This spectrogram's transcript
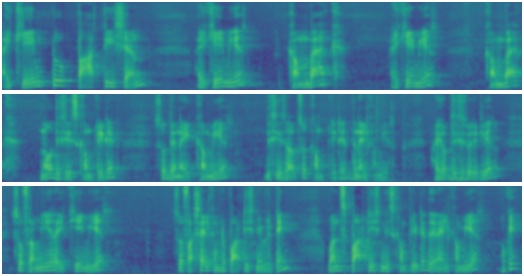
I came to partition. I came here, come back. I came here, come back. Now this is completed. So then I come here. This is also completed. Then I'll come here. I hope this is very clear. So from here I came here. So first I'll come to partition every time. Once partition is completed, then I'll come here. Okay.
